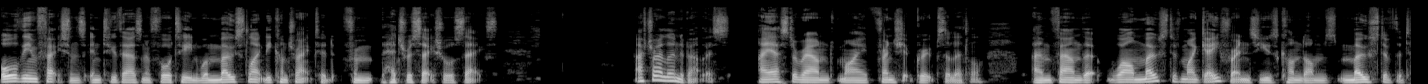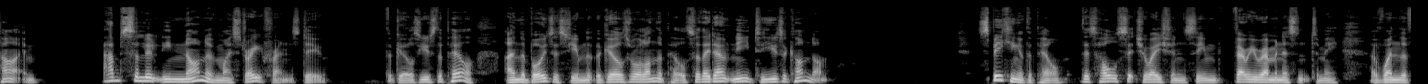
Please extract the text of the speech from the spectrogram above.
all the infections in 2014 were most likely contracted from heterosexual sex. After I learned about this, I asked around my friendship groups a little and found that while most of my gay friends use condoms most of the time, absolutely none of my straight friends do. The girls use the pill, and the boys assume that the girls are all on the pill, so they don't need to use a condom. Speaking of the pill, this whole situation seemed very reminiscent to me of when the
